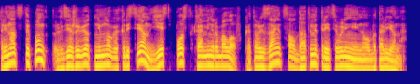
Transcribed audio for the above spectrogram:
Тринадцатый пункт, где живет немного крестьян, есть пост Камень Рыболов, который занят солдатами третьего линейного батальона.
